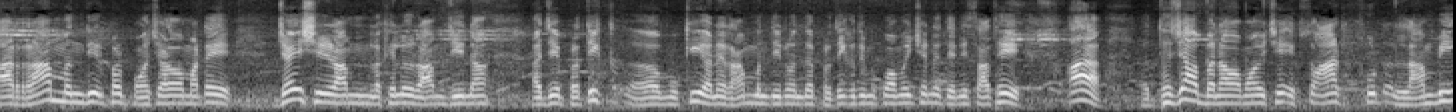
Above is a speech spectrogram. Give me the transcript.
આ રામ મંદિર પર પહોંચાડવા માટે જય શ્રી રામ લખેલું રામજીના આ જે પ્રતિક મૂકી અને રામ મંદિરની અંદર પ્રતિકૃતિ મૂકવામાં આવી છે અને તેની સાથે આ ધજા બનાવવામાં આવી છે. એકસો આઠ ફૂટ લાંબી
